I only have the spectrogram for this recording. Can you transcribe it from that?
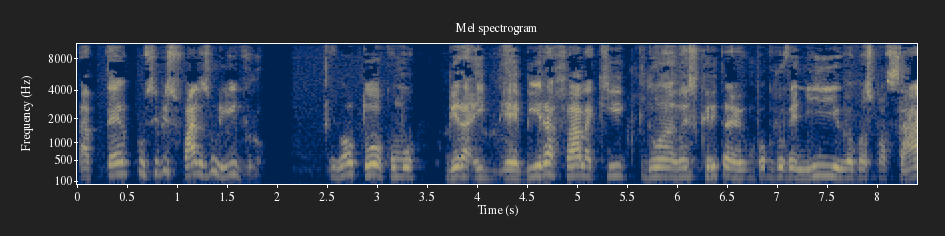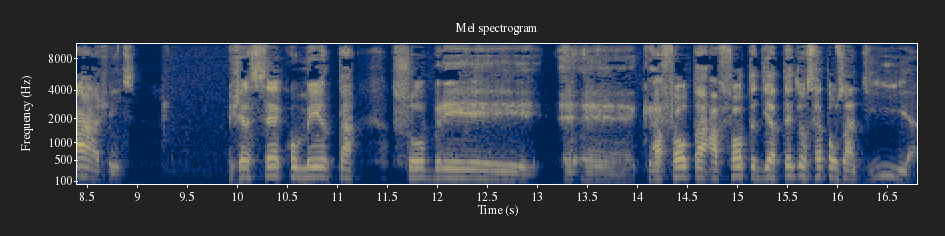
até possíveis falhas no livro. O autor, como Bira, é, Bira fala aqui de uma, uma, escrita um pouco juvenil, algumas passagens. Gessé comenta sobre é, é, a, falta, a falta de até de uma certa ousadia.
